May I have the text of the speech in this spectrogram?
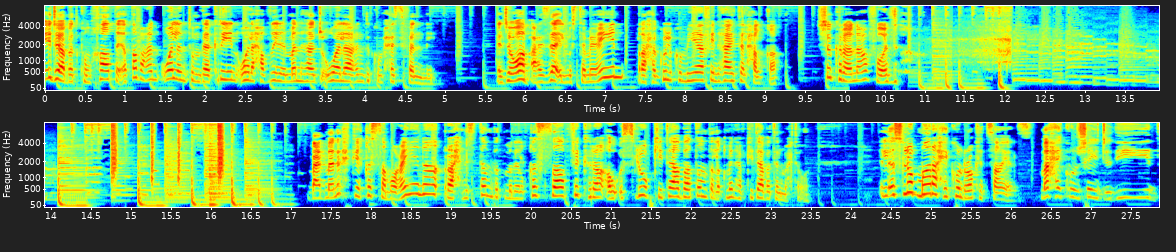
إجابتكم خاطئة طبعا ولا أنتم ذاكرين ولا حافظين المنهج ولا عندكم حس فني. الجواب أعزائي المستمعين راح أقول لكم إياه في نهاية الحلقة. شكرا عفوا. بعد ما نحكي قصة معينة راح نستنبط من القصة فكرة أو أسلوب كتابة تنطلق منها بكتابة المحتوى. الأسلوب ما راح يكون rocket science ما حيكون شيء جديد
